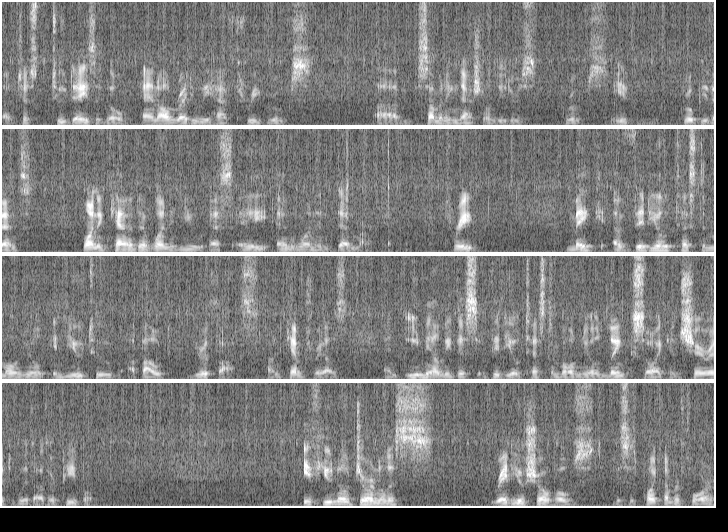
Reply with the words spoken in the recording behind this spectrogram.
uh, just two days ago, and already we have three groups, um, summoning national leaders groups, e group events, one in Canada, one in USA, and one in Denmark. Three, make a video testimonial in YouTube about your thoughts on chemtrails and email me this video testimonial link so I can share it with other people. If you know journalists, radio show hosts, this is point number four,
